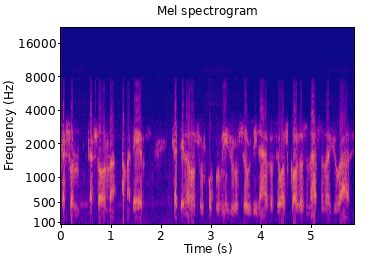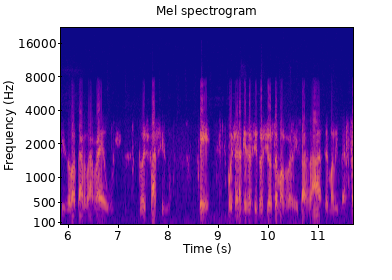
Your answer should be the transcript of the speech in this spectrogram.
que són, que són amateurs, que tenen els seus compromisos, els seus dinars, les seves coses, anar-se'n a jugar a 6 de la tarda a Reus no és fàcil. Bé, doncs en aquesta situació estem al revés, ara estem a l'invers.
